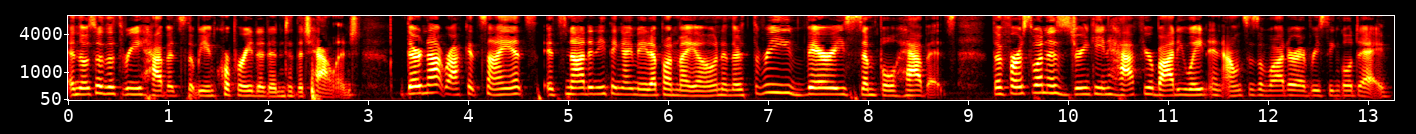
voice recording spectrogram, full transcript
And those are the three habits that we incorporated into the challenge. They're not rocket science. It's not anything I made up on my own. And they're three very simple habits. The first one is drinking half your body weight in ounces of water every single day.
